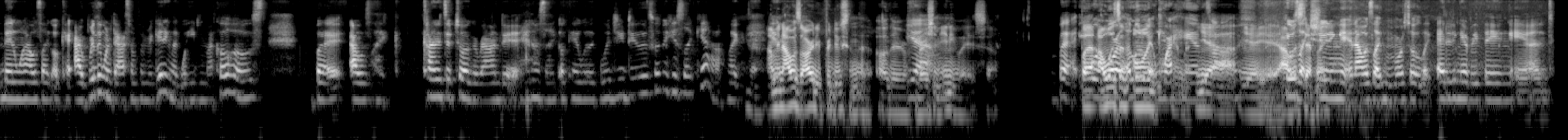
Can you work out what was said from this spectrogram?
then when I was like, okay, I really wanted to ask him from the beginning, like, will he be my co host? But I was like, kind of tiptoeing around it. And I was like, okay, well, like, would you do this with me? He's like, yeah. Like, Yeah. I mean, I was already producing the other Yeah. version anyways, so. but, But I wasn't more, a little bit more camera. hands yeah, off. yeah, yeah. I he was, like definitely- shooting it, and I was like more so like editing everything and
